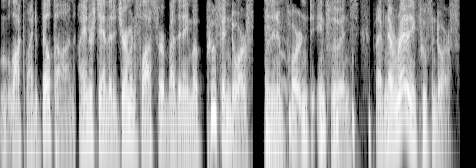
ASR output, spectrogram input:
Locke might have built on. I understand that a German philosopher by the name of Pufendorf was an important influence, but I've never read any Pufendorf.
